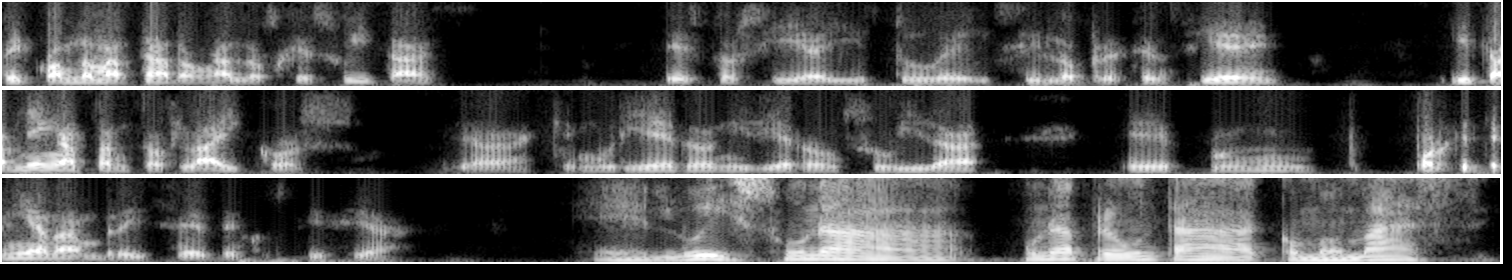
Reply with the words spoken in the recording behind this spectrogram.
de cuando mataron a los jesuitas. Esto sí, ahí estuve y sí lo presencié. Y también a tantos laicos ya que murieron y dieron su vida eh, mm, porque tenían hambre y sed de justicia. Eh, Luis, una, una pregunta como más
